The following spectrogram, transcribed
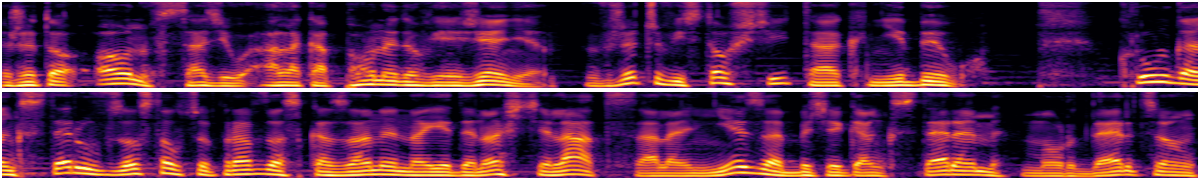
że to on wsadził Ala Capone do więzienia, w rzeczywistości tak nie było. Król gangsterów został co prawda skazany na 11 lat, ale nie za bycie gangsterem, mordercą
